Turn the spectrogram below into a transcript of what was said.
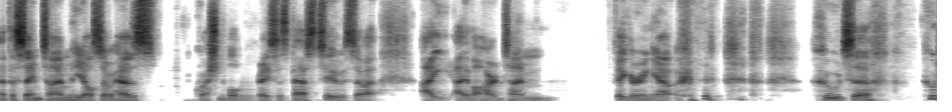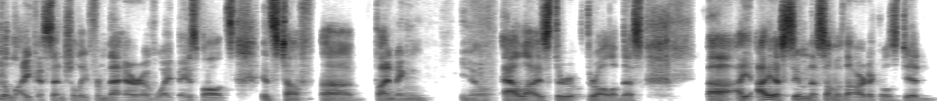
at the same time, he also has questionable racist past too. So I, I, I have a hard time figuring out who to who to like essentially from that era of white baseball. It's it's tough uh, finding you know allies through through all of this. Uh, I, I assume that some of the articles did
